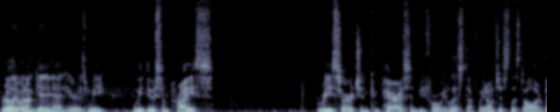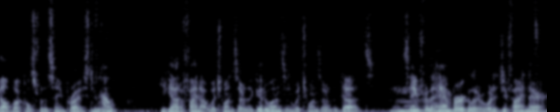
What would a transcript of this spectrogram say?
really what I'm getting at here is we we do some price research and comparison before we list stuff. We don't just list all our belt buckles for the same price, do we? Nope. You got to find out which ones are the good ones and which ones are the duds. Mm. Same for the Hamburglar. What did you find there?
